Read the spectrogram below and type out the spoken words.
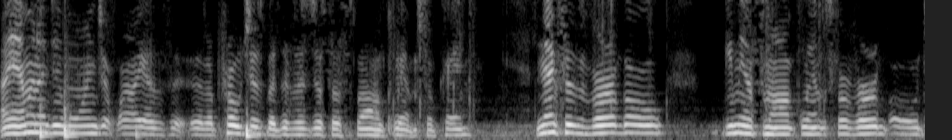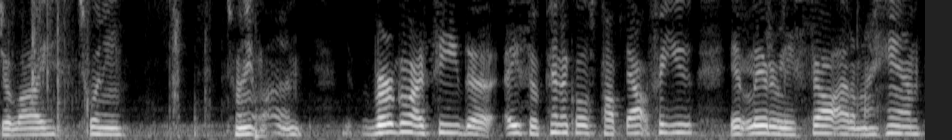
I am going to do more in July as it approaches, but this is just a small glimpse, okay? Next is Virgo. Give me a small glimpse for Virgo, July 2021. Virgo, I see the Ace of Pentacles popped out for you. It literally fell out of my hand.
